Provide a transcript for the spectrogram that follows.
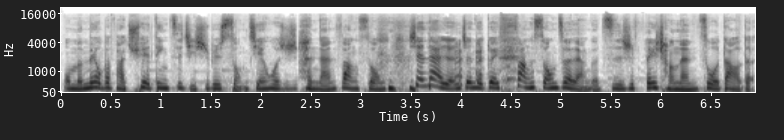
我们没有办法确定自己是不是耸肩，或者是很难放松，现在人真的对“放松”这两个字是非常难做到的。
